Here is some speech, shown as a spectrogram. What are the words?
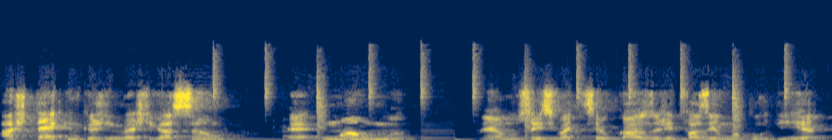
as técnicas de investigação é, uma a uma. Né? Eu não sei se vai ser o caso da gente fazer uma por dia,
